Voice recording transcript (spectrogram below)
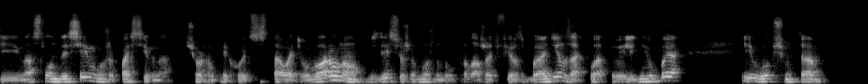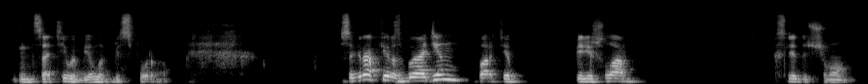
и на слон d7 уже пассивно черным приходится вставать в оборону. Здесь уже можно было продолжать ферзь b1, захватывая линию b, и, в общем-то, инициатива белых бесспорна. Сыграв ферзь b1, партия перешла к следующему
